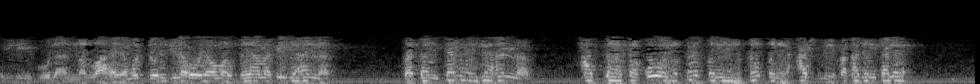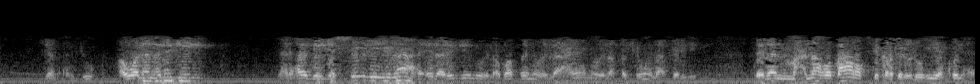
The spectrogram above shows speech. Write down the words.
اللي يقول أن الله يمد رجله يوم القيامة في جهنم فتمتلئ جهنم حتى تقول قطري قطري حسبي فقد امتلئ أرجوك. اولا رجل يعني هذا يجسم لي إله إلى رجل وإلى بطن وإلى عين وإلى خشم وإلى آخره. اذا معناه طارت فكرة الألوهية كلها.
